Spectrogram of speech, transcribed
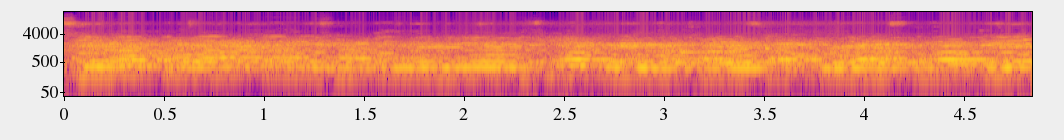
ਸੇਵਾ ਪ੍ਰਵਾਨ ਕਰਨ ਸਤਿਗੁਰੂ ਜੀ ਪਿਛਲੇ ਪੀੜ੍ਹੀ ਵਰਤਾਏ ਸਤਿਗੁਰੂ ਇਸ ਮੌਕੇ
